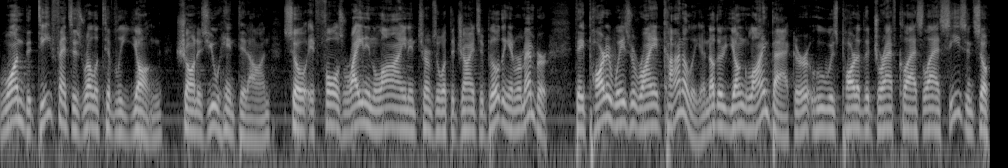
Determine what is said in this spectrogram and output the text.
one, the defense is relatively young, Shaun, as you hinted on. So it falls right in line in terms of what the Giants are building. And remember, they parted ways with Ryan Connelly, another young linebacker who was part of the draft class last season. So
